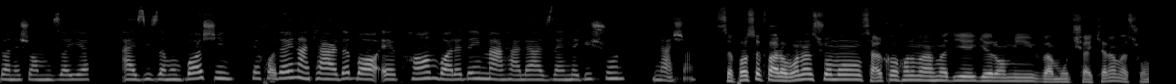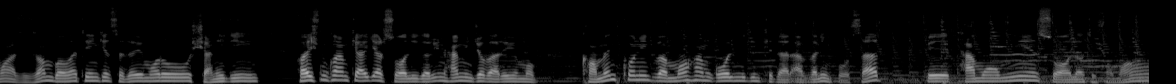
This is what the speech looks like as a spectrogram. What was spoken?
دانش آموزای عزیزمون باشیم که خدای نکرده با ابهام وارد این مرحله از زندگیشون نشن. سپاس فراوان از شما سرکار خانم احمدی گرامی و متشکرم از شما عزیزان بابت اینکه صدای ما رو شنیدین. خواهش می‌کنم که اگر سوالی دارین همینجا برای ما کامنت کنید و ما هم قول میدیم که در اولین فرصت به تمامی سوالات شما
